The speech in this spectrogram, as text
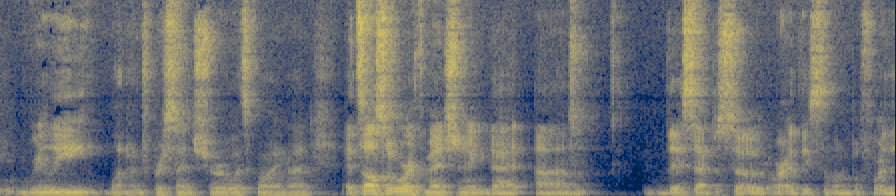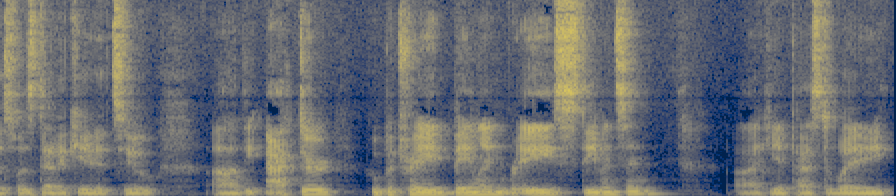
really one hundred percent sure what's going on. It's also worth mentioning that um, this episode, or at least the one before this, was dedicated to uh, the actor who portrayed Baylan, Ray Stevenson. Uh, he had passed away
